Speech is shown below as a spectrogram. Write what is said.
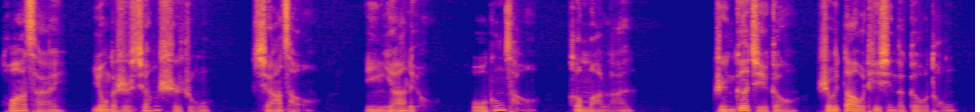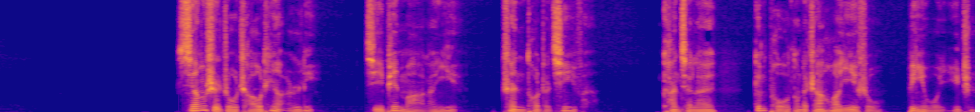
花材用的是香石竹、霞草、银芽柳、蜈蚣草和马兰，整个结构是为倒梯形的构图。香石竹朝天而立，几片马兰叶衬托着气氛，看起来跟普通的插花艺术并无一致。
